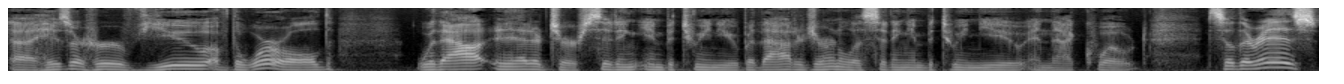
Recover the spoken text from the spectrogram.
uh, his or her view of the world without an editor sitting in between you, without a journalist sitting in between you and that quote. So there is,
